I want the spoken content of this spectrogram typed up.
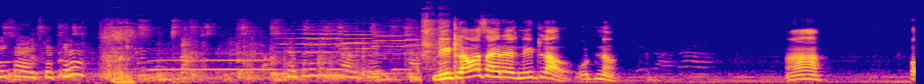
हे नीट लावा सायराज नीट लाव उठणं. हा. प.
